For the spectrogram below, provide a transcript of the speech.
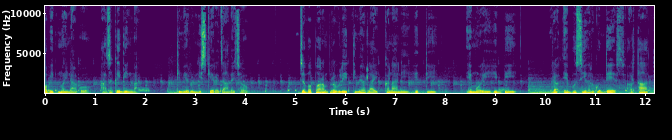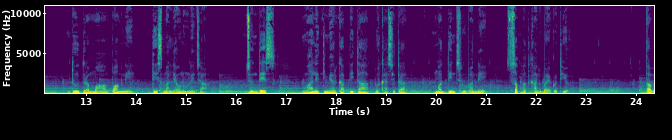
अवित महिनाको आजकै दिनमा तिमीहरू निस्केर जाँदैछौ। जब परमप्रभुले तिमीहरूलाई कनानी हित्ती एमोरी हिब्बी र एबुसीहरूको देश अर्थात् दुध र मह बग्ने देशमा ल्याउनुहुनेछ जुन देश उहाँले तिमीहरूका पिता पुर्खासित म दिन्छु भन्ने शपथ खानुभएको थियो। तब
